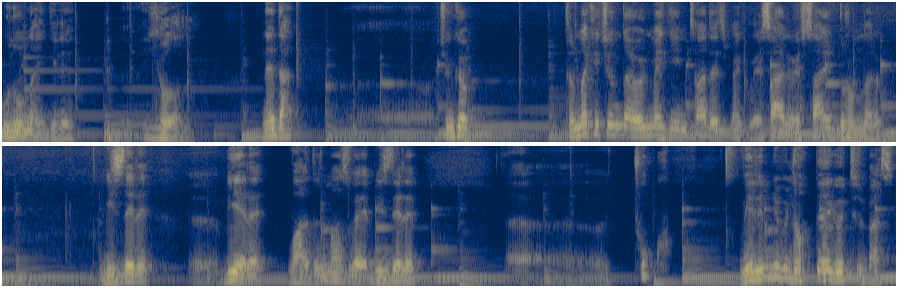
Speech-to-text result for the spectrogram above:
bununla ilgili yol alın. Neden? Çünkü tırnak içinde ölmek, intihar etmek vesaire vesaire durumları bizleri bir yere vardırmaz ve bizleri çok verimli bir noktaya götürmez.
